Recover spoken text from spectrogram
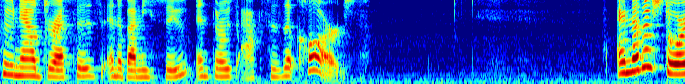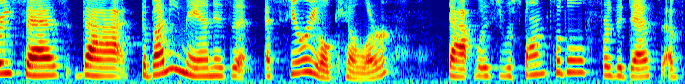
who now dresses in a bunny suit and throws axes at cars. Another story says that the bunny man is a, a serial killer that was responsible for the deaths of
